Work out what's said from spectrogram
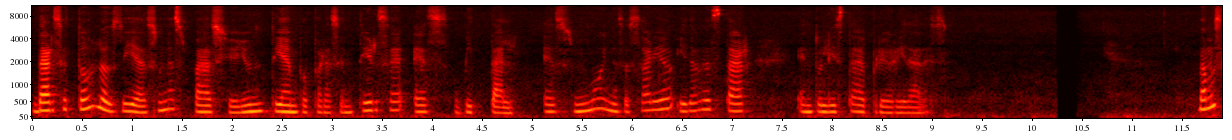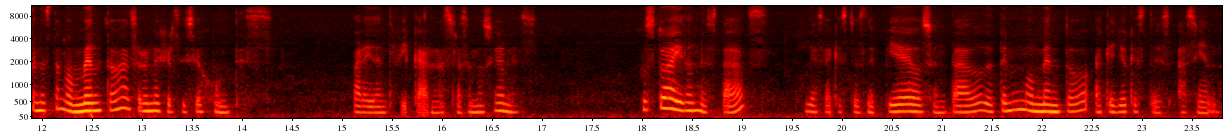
Darse todos los días un espacio y un tiempo para sentirse es vital, es muy necesario y debe estar en tu lista de prioridades. Vamos en este momento a hacer un ejercicio juntos para identificar nuestras emociones. Justo ahí donde estás, ya sea que estés de pie o sentado, detén un momento aquello que estés haciendo.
